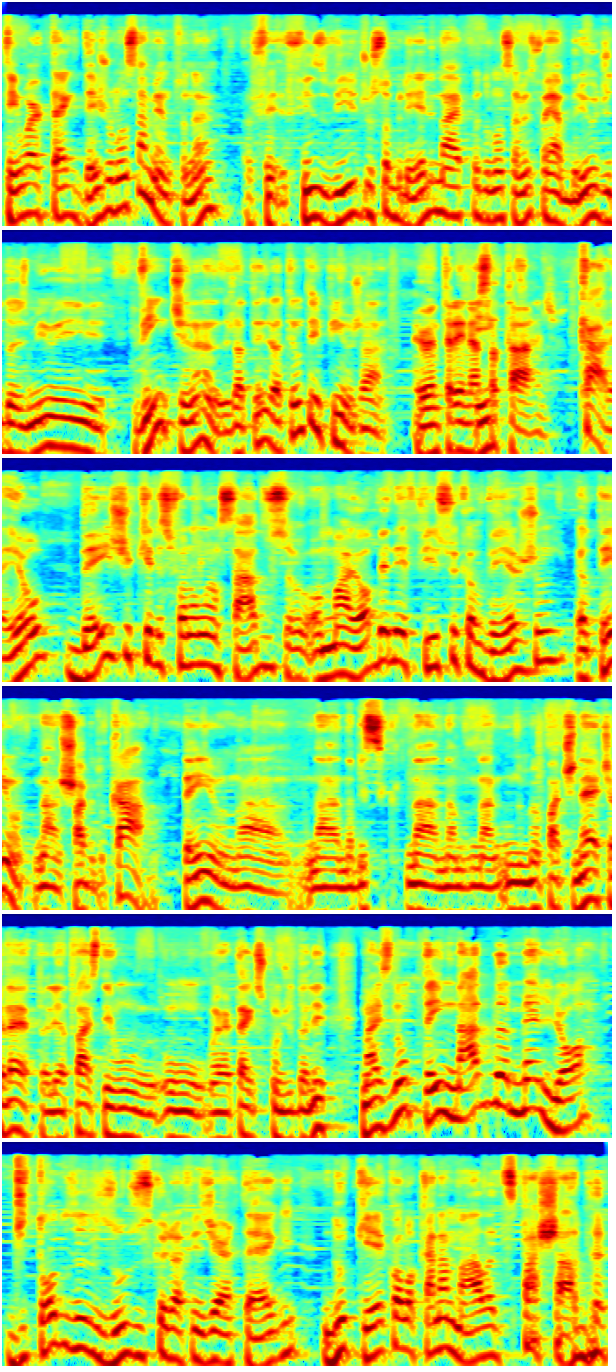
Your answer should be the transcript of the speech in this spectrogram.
tenho o AirTag desde o lançamento, né? Eu fiz vídeo sobre ele na época do lançamento, foi em abril de 2020, né? Já tem, já tem um tempinho já. Eu entrei nessa E- tarde. Cara, eu, desde que eles foram lançados, o maior benefício que eu vejo, eu tenho na chave do carro, tenho na, na, na, bicic- na- na- na- no meu patinete elétrico, ali atrás tem um, um AirTag escondido ali, mas não tem nada melhor de todos os usos que eu já fiz de AirTag do que colocar na mala despachada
